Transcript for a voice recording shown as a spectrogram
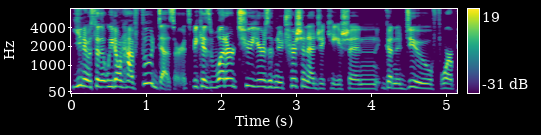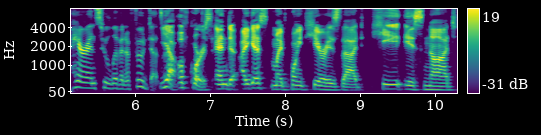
you know, so that we don't have food deserts. Because what are two years of nutrition education going to do for parents who live in a food desert? Yeah, of course. And I guess my point here is that he is not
